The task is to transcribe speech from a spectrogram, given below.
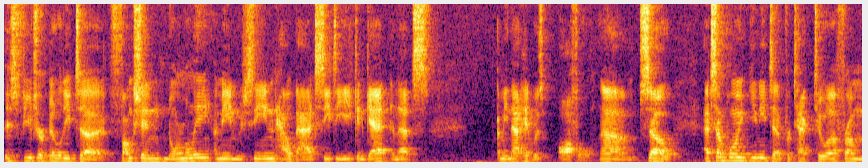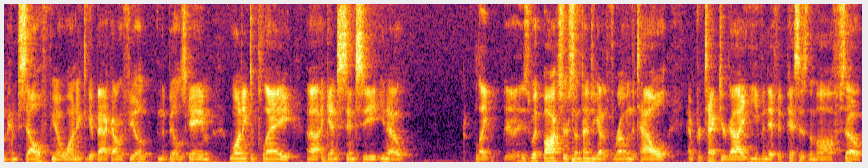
his future ability to function normally. I mean, we've seen how bad CTE can get, and that's, I mean, that hit was awful. Um, so at some point, you need to protect Tua from himself, you know, wanting to get back on the field in the Bills game, wanting to play uh, against Cincy, you know, like is with boxers, sometimes you got to throw in the towel and protect your guy, even if it pisses them off. So,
